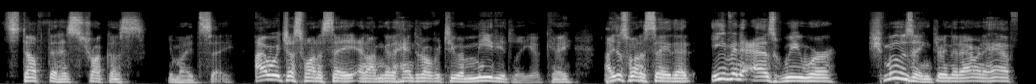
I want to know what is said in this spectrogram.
stuff that has struck us, you might say. I would just want to say, and I'm going to hand it over to you immediately. Okay. I just want to say that even as we were schmoozing during that hour and a half,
